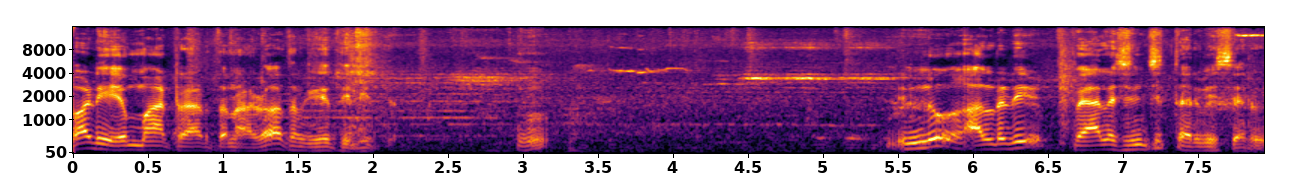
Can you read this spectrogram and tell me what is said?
వాడు ఏం మాట్లాడుతున్నాడో అతనికి తెలియదు నిన్ను ఆల్రెడీ ప్యాలెస్ నుంచి తరివేశారు.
